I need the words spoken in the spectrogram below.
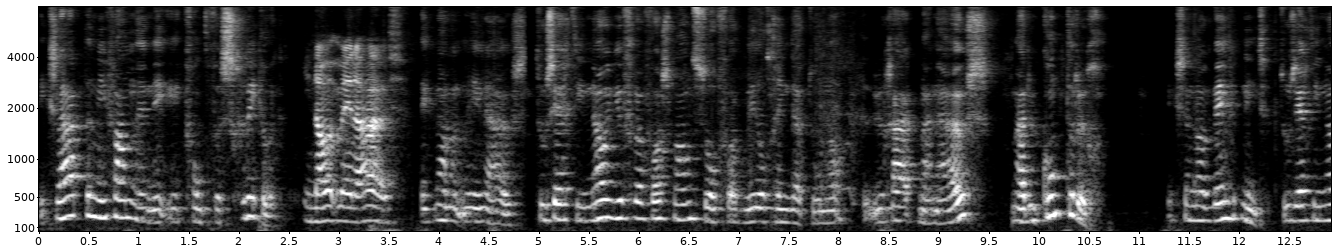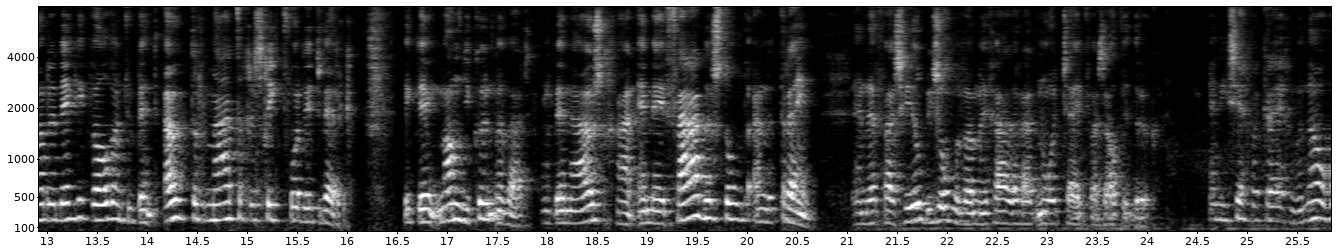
Ik slaap er niet van en ik, ik vond het verschrikkelijk. Je nam het mee naar huis. Ik nam het mee naar huis. Toen zegt hij, nou juffrouw Vosman, zo formeel ging dat toen nog. U gaat maar naar huis, maar u komt terug. Ik zei, nou denk het niet. Toen zegt hij, nou dat denk ik wel, want u bent uitermate geschikt voor dit werk. Ik denk, man, je kunt me wat. Ik ben naar huis gegaan en mijn vader stond aan de trein. En dat was heel bijzonder, want mijn vader had nooit tijd, was altijd druk. En die zegt, wat krijgen we nou?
